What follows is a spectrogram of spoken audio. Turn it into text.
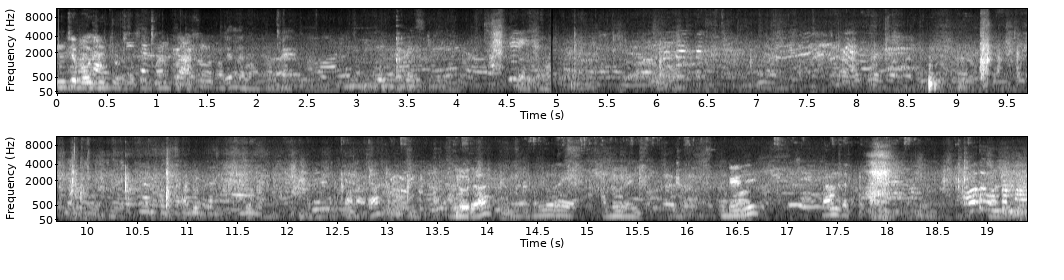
మంచి భవిష్యత్తు అల్లూరా అల్లూరై ఇంకేది పోదు ఉండమ్మా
